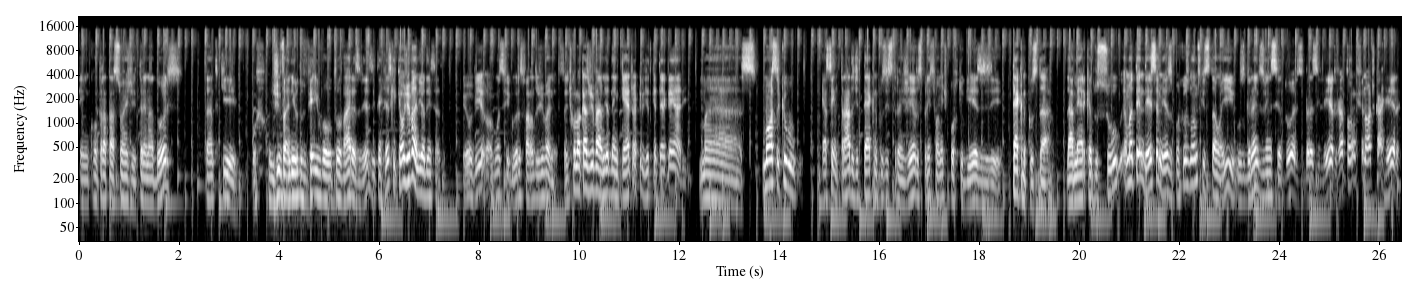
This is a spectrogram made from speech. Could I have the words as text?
em contratações de treinadores, tanto que o Givanildo veio e voltou várias vezes, e tem gente que quer o Givanildo, hein, César? Eu ouvi algumas figuras falando do Givanildo. Se a gente colocasse o Givanildo na enquete, eu acredito que até ele ganharia. Mas mostra que o, essa entrada de técnicos estrangeiros, principalmente portugueses e técnicos da, da América do Sul, é uma tendência mesmo, porque os nomes que estão aí, os grandes vencedores brasileiros, já estão em final de carreira.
